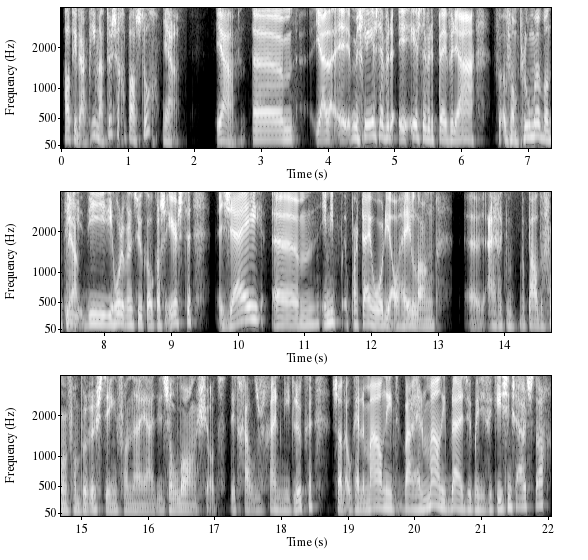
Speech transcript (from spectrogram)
Had hij daar prima tussen gepast, toch? Ja, ja. Ehm, ja misschien eerst even, de, eerst even de PvdA van Ploemen. Want die, Ja. die, die hoorden we natuurlijk ook als eerste. Zij, ehm, in die partij hoorde je al heel lang eh, eigenlijk een bepaalde vorm van berusting. Van nou ja, dit is een long shot. Dit gaat ons waarschijnlijk niet lukken. Ze hadden ook helemaal niet, waren helemaal niet blij natuurlijk met die verkiezingsuitslag.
